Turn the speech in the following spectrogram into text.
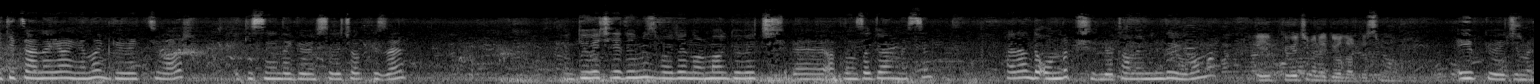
iki tane yan yana güveççi var. İkisinin de güveçleri çok güzel. Güveç dediğimiz böyle normal güveç e, aklınıza gelmesin. Herhalde onda pişiriliyor tam emin değilim ama Eyüp güveci mi ne diyorlardı ismini? Eyüp güveci mi?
